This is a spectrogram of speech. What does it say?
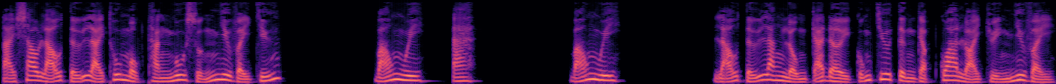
Tại sao lão tử lại thu một thằng ngu xuẩn như vậy chứ? Báo nguy, a, Báo nguy. Lão tử lăn lộn cả đời cũng chưa từng gặp qua loại chuyện như vậy.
